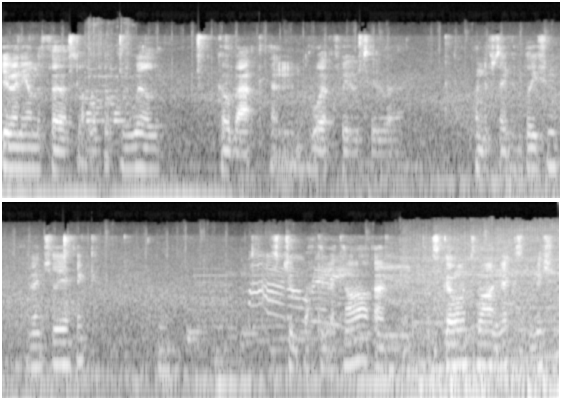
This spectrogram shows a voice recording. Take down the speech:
do any on the first level, but we will go back and work through to 100% uh, completion eventually, I think. Let's jump back in the car and let's go on to our next mission.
